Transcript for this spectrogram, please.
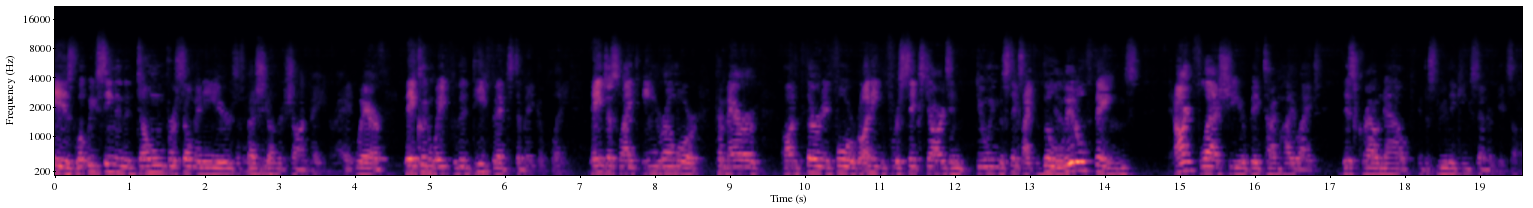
is what we've seen in the dome for so many years, especially mm-hmm. under Sean Payton, right? Where They couldn't wait for the defense to make a play. They just liked Ingram or Kamara on third and four running for six yards and doing mistakes. Like the Yeah. little things that aren't flashy or big time highlights, this crowd now in the Smoothie King Center gets up.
